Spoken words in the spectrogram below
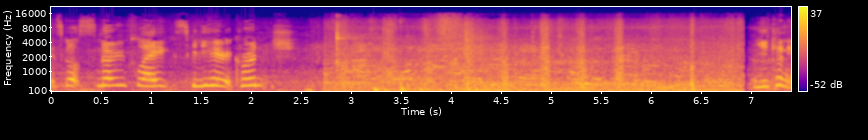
it's got snowflakes. Can you hear it crunch? You can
